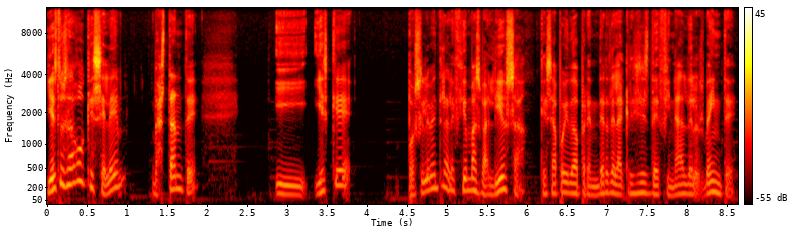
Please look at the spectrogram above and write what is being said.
Y esto es algo que se lee bastante y, es que posiblemente la lección más valiosa que se ha podido aprender de la crisis de final de los 20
